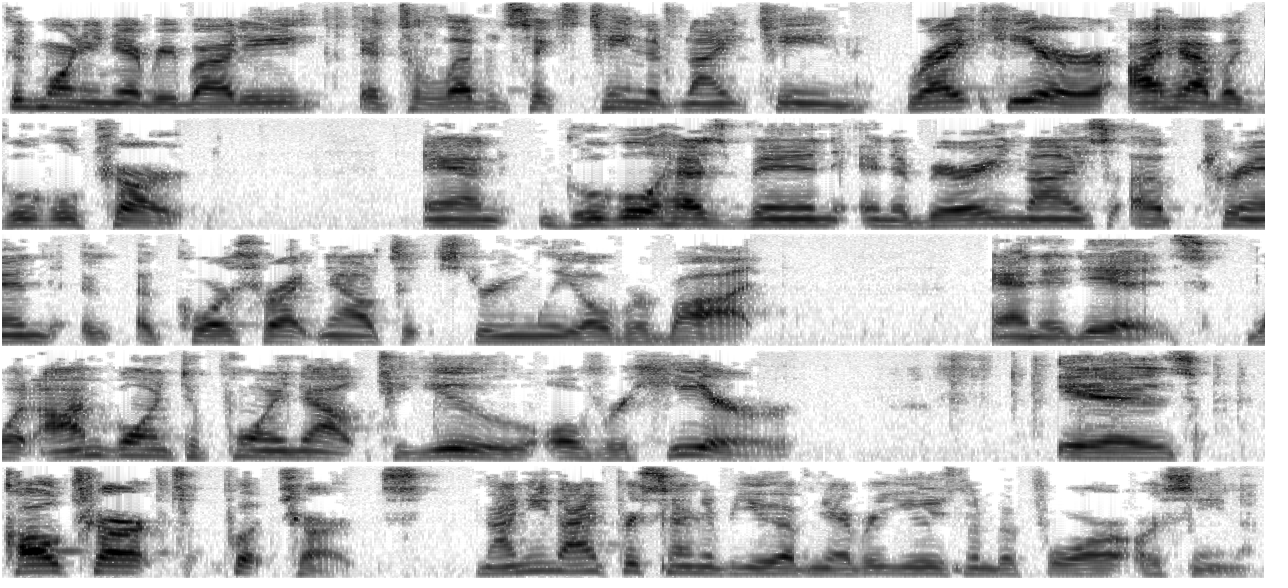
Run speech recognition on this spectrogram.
Good morning, everybody. It's 11:16 of 19. Right here, I have a Google chart, and Google has been in a very nice uptrend. Of course, right now it's extremely overbought, and it is. What I'm going to point out to you over here is call charts, put charts. 99% of you have never used them before or seen them.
